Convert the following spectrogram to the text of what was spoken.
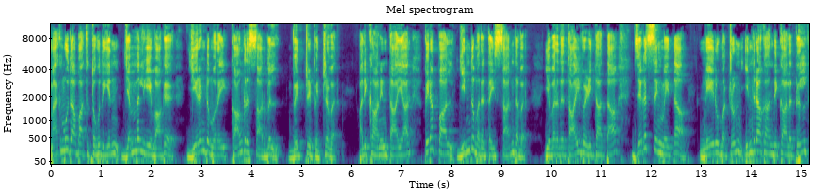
மஹமூதாபாத் தொகுதியின் எம்எல்ஏவாக இரண்டு முறை காங்கிரஸ் சார்பில் வெற்றி பெற்றவர். அலிகானின் தாயார் பிறப்பால் இந்து மதத்தை சார்ந்தவர். இவரது தாய் வழி தாத்தா ஜெகத்சிங் மேத்தா நேரு மற்றும் இந்திரா காந்தி காலத்தில்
